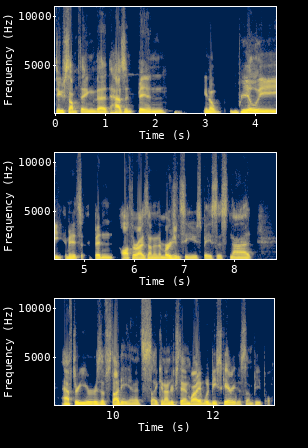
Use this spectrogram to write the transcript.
do something that hasn't been, you know, really. I mean, it's been authorized on an emergency use basis, not after years of study. And it's I can understand why it would be scary to some people.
